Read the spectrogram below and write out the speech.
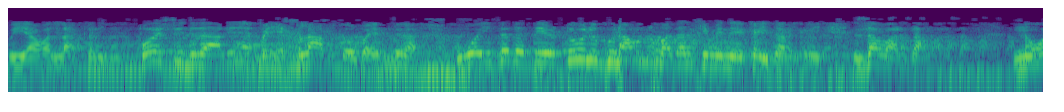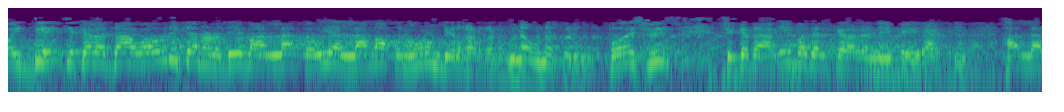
و یا الله کړی پوه شو د هغه په اخلاص توبه استرا و عزت د ټولو ګناونو بدل کې مې نه کوي درکړي زه ورځم نو وای دې چې کله دا ووري کنه نو دې با الله ته وی الله ما خو نورم ډیر غړ غړ ګناونه کړی پوه شو چې کله هغه بدل کړه نه کوي راکی الله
